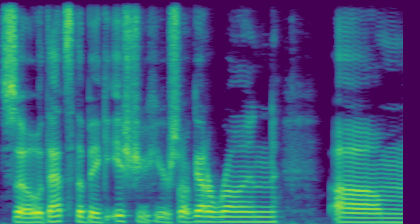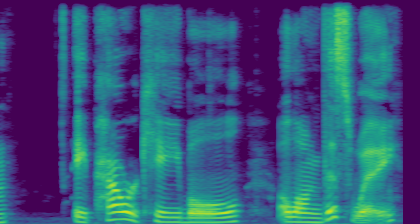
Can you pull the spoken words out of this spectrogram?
So that's the big issue here. So I've got to run um, a power cable along this way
